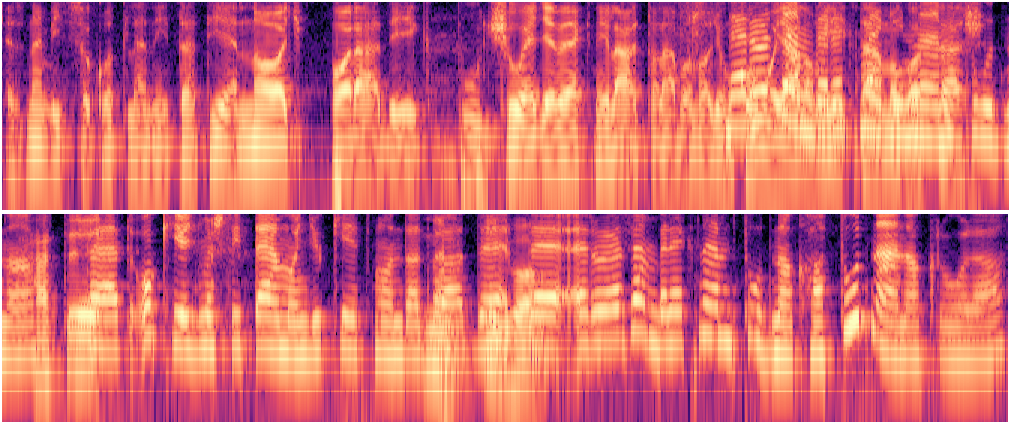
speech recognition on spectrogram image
ez nem így szokott lenni. Tehát ilyen nagy parádék, búcsú egyebeknél általában nagyon de komoly az állami támogatás. nem tudnak. Hát, Tehát oké, hogy most itt elmondjuk két mondatba, nem, de, de erről az emberek nem tudnak. Ha tudnának róla,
